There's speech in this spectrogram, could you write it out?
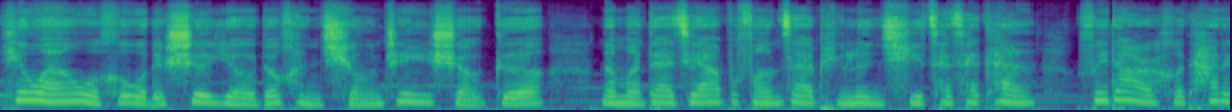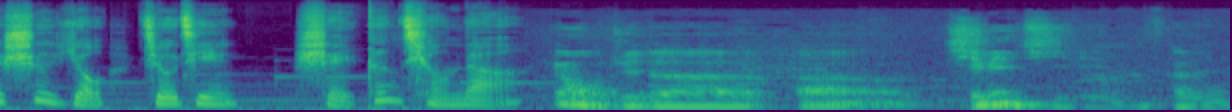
听完我和我的舍友都很穷这一首歌，那么大家不妨在评论区猜猜看，菲道尔和他的舍友究竟谁更穷呢？因为我觉得，呃，前面几年可能，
